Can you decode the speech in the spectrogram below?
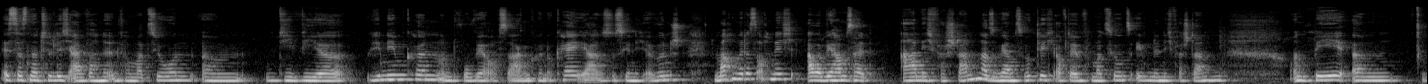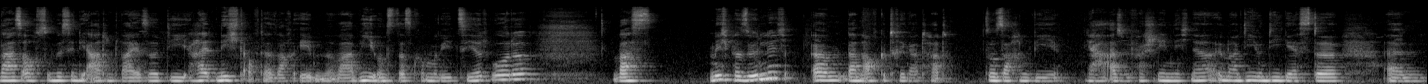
ist das natürlich einfach eine Information, ähm, die wir hinnehmen können und wo wir auch sagen können, okay, ja, das ist hier nicht erwünscht, machen wir das auch nicht, aber wir haben es halt A nicht verstanden, also wir haben es wirklich auf der Informationsebene nicht verstanden und B ähm, war es auch so ein bisschen die Art und Weise, die halt nicht auf der Sachebene war, wie uns das kommuniziert wurde, was mich persönlich ähm, dann auch getriggert hat. So Sachen wie, ja, also wir verstehen nicht, ne, immer die und die Gäste ähm,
